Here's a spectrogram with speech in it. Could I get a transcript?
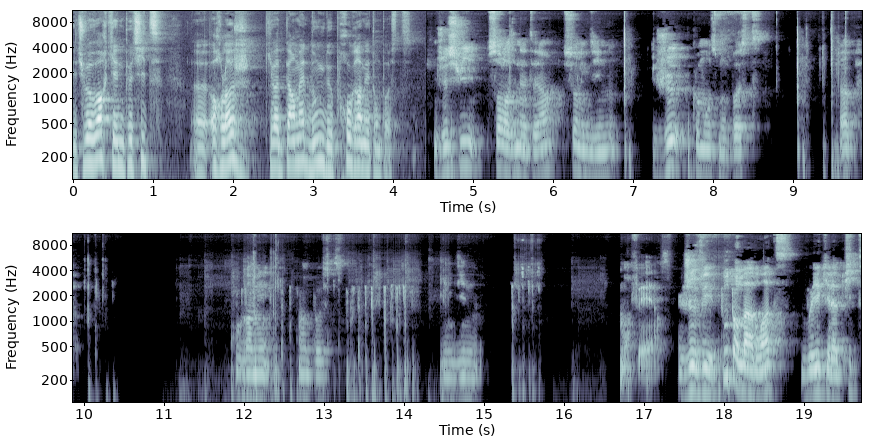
et tu vas voir qu'il y a une petite euh, horloge qui va te permettre donc de programmer ton post. Je suis sur l'ordinateur, sur LinkedIn, je commence mon post. Hop. Programmer un post. LinkedIn. Comment faire Je vais tout en bas à droite. Vous voyez qu'il y a la petite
